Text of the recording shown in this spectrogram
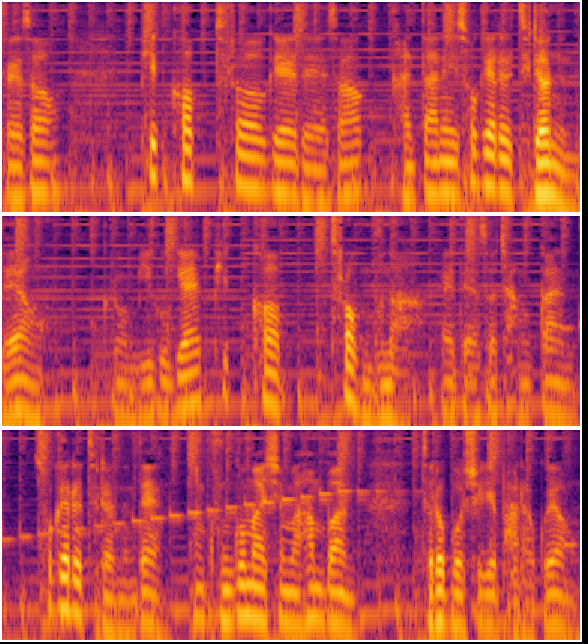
그래서 픽업 트럭에 대해서 간단히 소개를 드렸는데요. 그리고 미국의 픽업 트럭 문화에 대해서 잠깐 소개를 드렸는데 궁금하시면 한번 들어보시기 바라고요.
